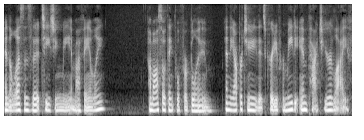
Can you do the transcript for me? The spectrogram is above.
and the lessons that it's teaching me and my family. I'm also thankful for Bloom and the opportunity that's created for me to impact your life.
